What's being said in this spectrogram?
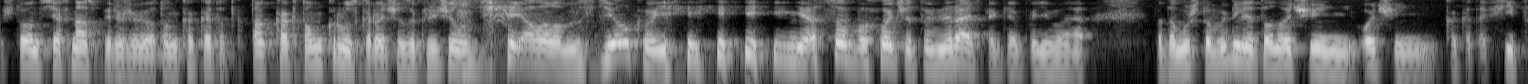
что он всех нас переживет. Он как этот, как Том Круз, короче, заключил с дьяволом сделку и, и не особо хочет умирать, как я понимаю потому что выглядит он очень, очень, как это, фит,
